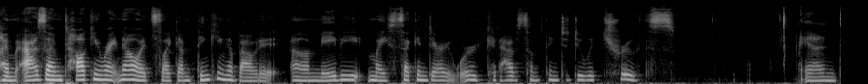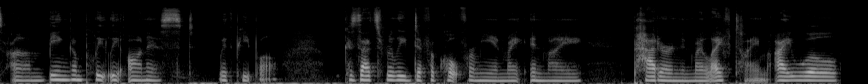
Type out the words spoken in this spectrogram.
I'm as I'm talking right now, it's like I'm thinking about it. Um, maybe my secondary word could have something to do with truths and um, being completely honest with people, because that's really difficult for me in my in my pattern in my lifetime. I will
